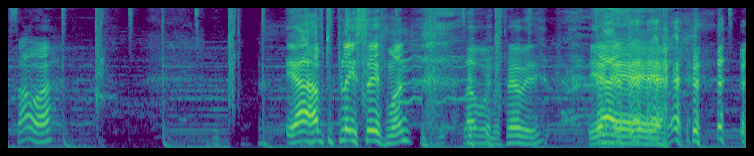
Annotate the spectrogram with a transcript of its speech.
Sawa. Yeah, I have to play safe, man. Lav on the fairway. Yeah, yeah, yeah. yeah.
